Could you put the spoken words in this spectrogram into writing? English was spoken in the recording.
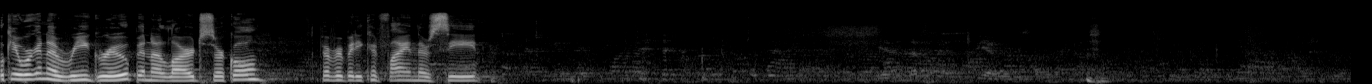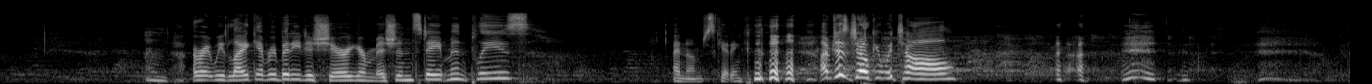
Okay, we're going to regroup in a large circle. If everybody could find their seat. All right, we'd like everybody to share your mission statement, please. I know, I'm just kidding. I'm just joking with y'all.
